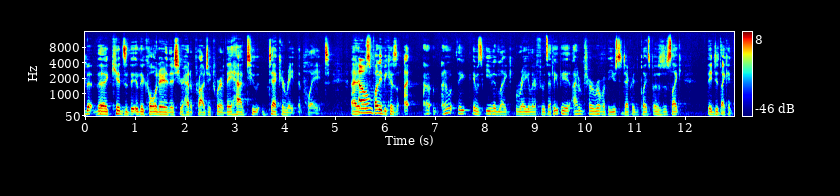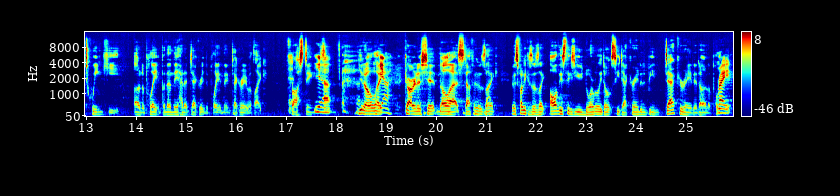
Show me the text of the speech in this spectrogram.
The, the kids in the, in the culinary this year had a project where they had to decorate the plate. And it was Oh. funny because I, I don't- think it was even like regular foods. I think they, I don't try to remember what they used to decorate the plates, but it was just like they did like a Twinkie on the plate, but then they had to decorate the plate and they decorated it with like frosting, Yeah. You know, like Yeah. garnish it and all that stuff. And it was like, it was funny because it was like all these things you normally don't see decorated being decorated on a plate. Right.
